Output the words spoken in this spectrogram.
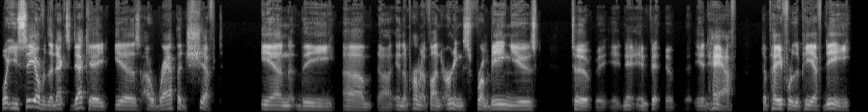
What you see over the next decade is a rapid shift in the um, uh, in the permanent fund earnings from being used to in, in, in half to pay for the PFD,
